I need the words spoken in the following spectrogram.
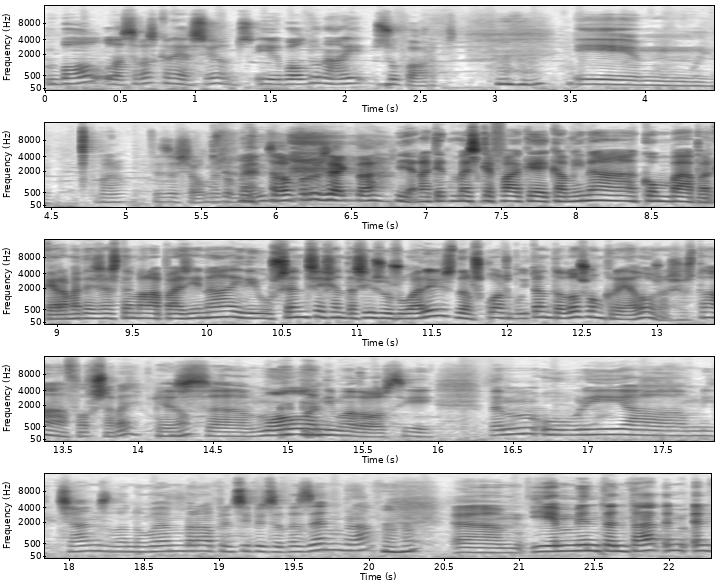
vol les seves creacions i vol donar-hi suport. Uh -huh. I mm, bueno, és això, més o menys, el projecte. I en aquest mes que fa que camina, com va? Perquè ara mateix estem a la pàgina i diu 166 usuaris, dels quals 82 són creadors. Això està força bé, no? És uh, molt animador, sí. Vam obrir a mitjans de novembre, a principis de desembre, uh -huh. um, i hem intentat, hem, hem,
